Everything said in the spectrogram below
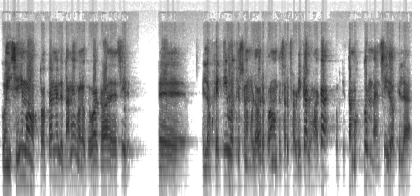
Coincidimos totalmente también con lo que vos acabas de decir. Eh, el objetivo es que esos emuladores podamos empezar a fabricarlos acá, porque estamos convencidos que, la,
